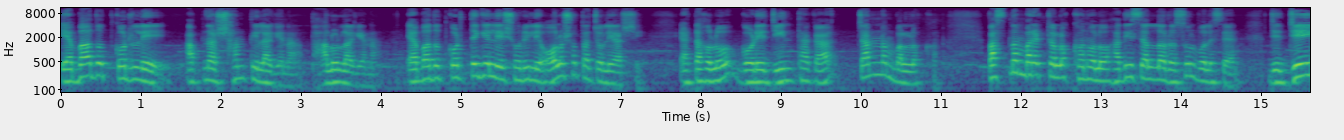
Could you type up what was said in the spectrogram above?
এবাদত করলে আপনার শান্তি লাগে না, ভালো লাগে না। এবাদত করতে গেলে শরীরে অলসতা চলে আসে। এটা হলো গড়ে জিন থাকা চার নম্বর লক্ষণ। পাঁচ নম্বর একটা লক্ষণ হলো হাদিস আল্লাহ রসুল বলেছেন যে যেই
